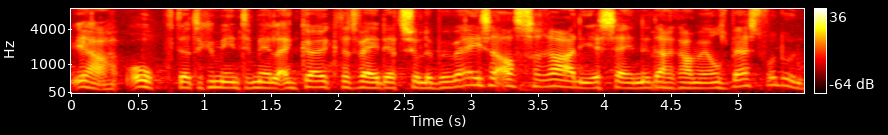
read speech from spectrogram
ja, ook dat de gemeente Middel en Kuik, dat wij dat zullen bewijzen als radius zijn. Daar gaan wij ons best voor doen.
